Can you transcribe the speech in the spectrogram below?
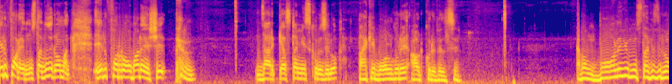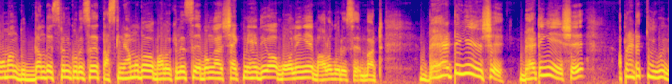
এরপরে মুস্তাফিজুর রহমান, এরপর ওভারে এসে যার ক্যাচটা মিস করেছিল, তাকে বল করে আউট করে ফেলছে। এবং বোলিংয়ে মুস্তাফিজুর রহমান দুর্দান্ত স্পেল করেছে, তাসকিন আহমদও ভালো খেলেছে এবং শেখ মেহেদিও বোলিংয়ে ভালো করেছে। বাট ব্যাটিংয়ে এসে ব্যাটিংয়ে এসে, আপনার এটা কি হইল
